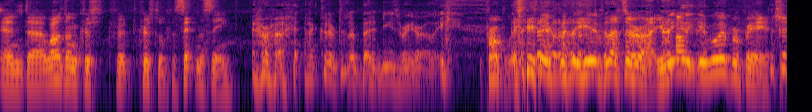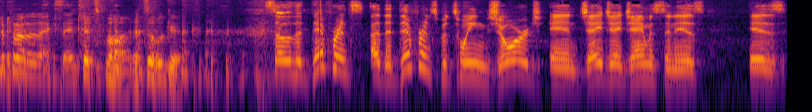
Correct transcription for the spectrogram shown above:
And uh, well done, Chris, for, Crystal, for setting the scene. Alright, I could have done a better newsreader, Ali. Properly, but, yeah, but that's all right. You, you, you were prepared. Should have put on an accent. It's fine. It's all good. So the difference, uh, the difference between George and J.J. Jameson is, is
